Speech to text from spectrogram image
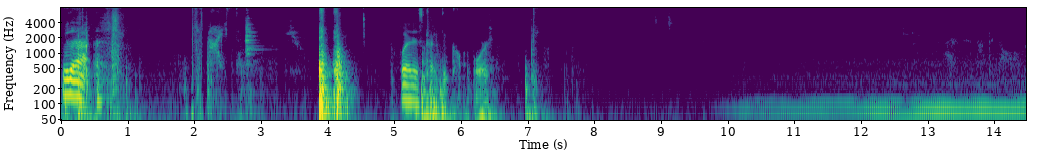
Look at that. Nice. Well, it is cutting through cardboard. I heard that fucking dog.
